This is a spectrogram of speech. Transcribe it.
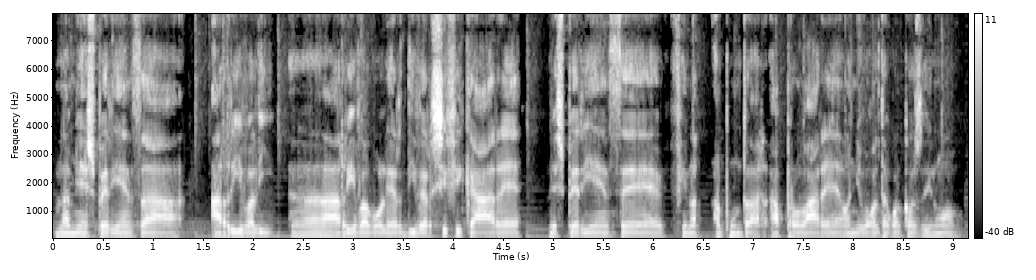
la mia esperienza arriva lì, eh, arriva a voler diversificare le esperienze fino a, appunto a, a provare ogni volta qualcosa di nuovo.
